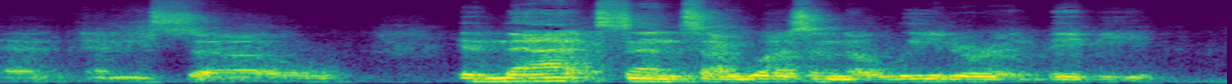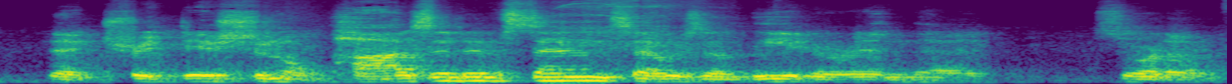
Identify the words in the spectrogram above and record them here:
and and so in that sense, I wasn't a leader in maybe the traditional positive sense. I was a leader in the sort of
